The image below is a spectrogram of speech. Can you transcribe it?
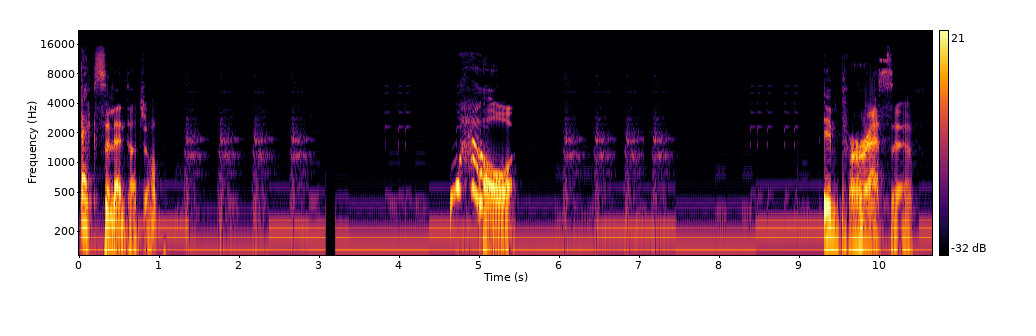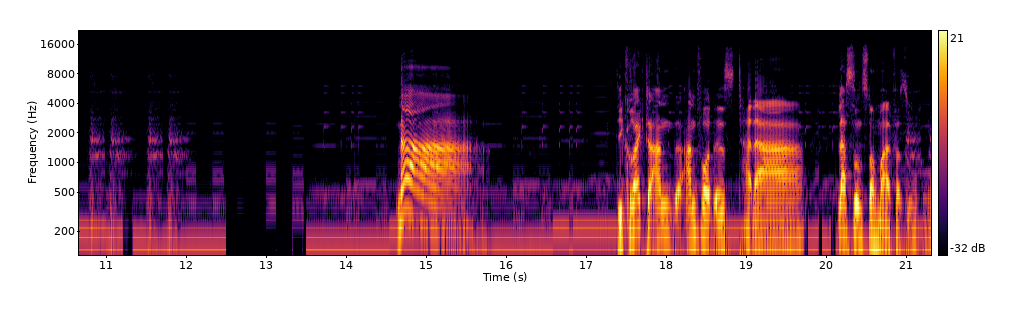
Exzellenter Job. Wow. Impressive. Na! Die korrekte An Antwort ist Tada! Lasst uns nochmal versuchen.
